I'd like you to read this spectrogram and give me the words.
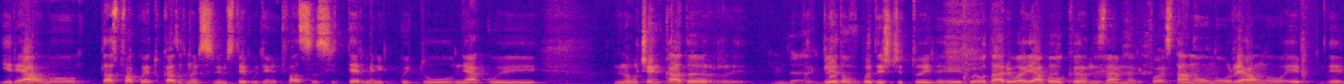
И реално, аз това, което казах нали, 70-те години, това са си термини, които някой научен кадър да. гледал в бъдещето или го е ударила ябълка, не знаем нали какво е станало, но реално е, е,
